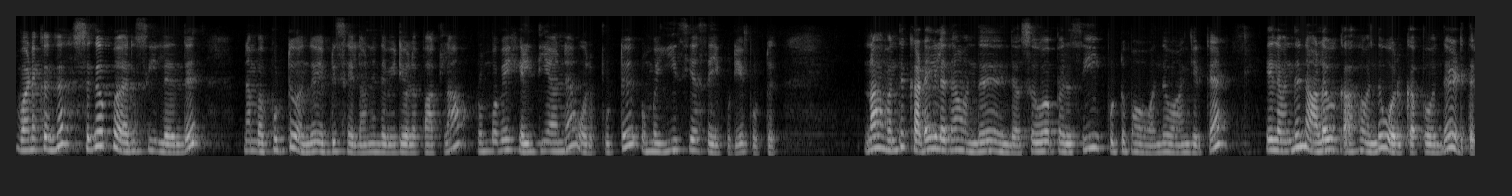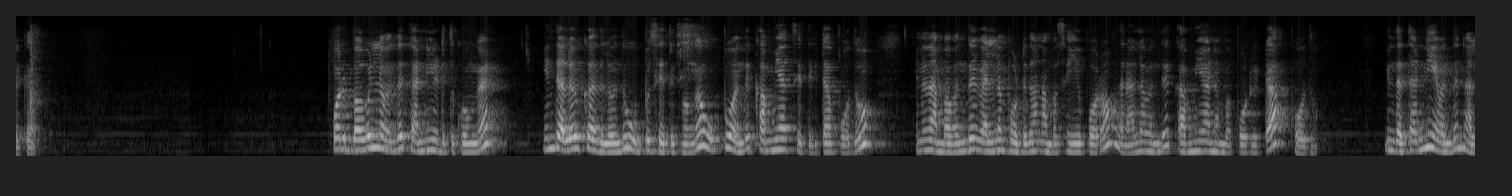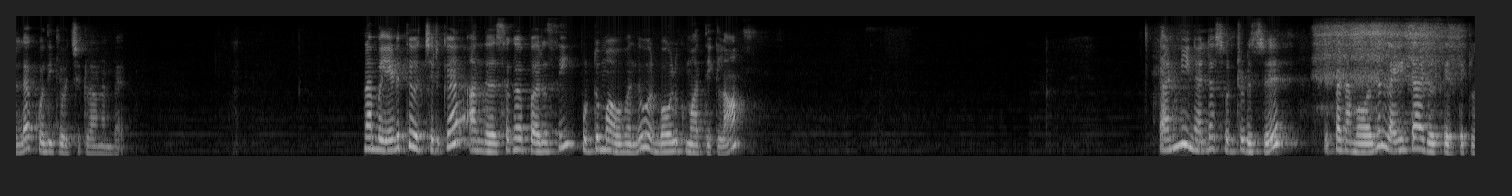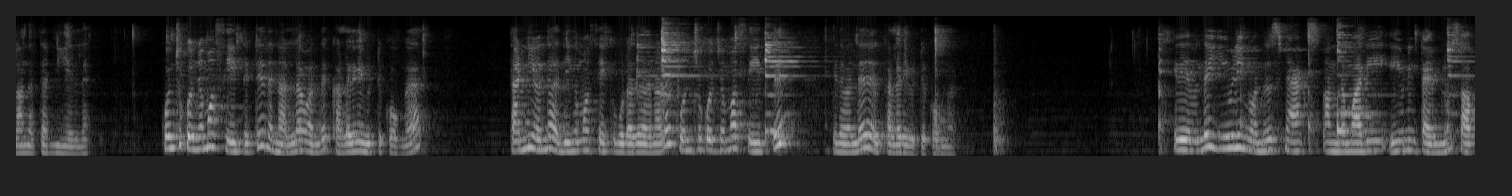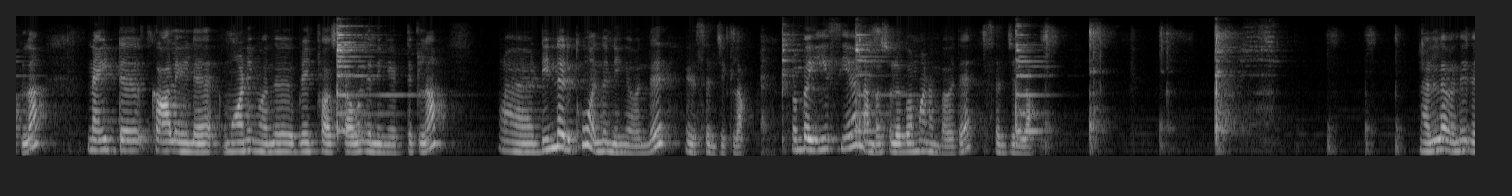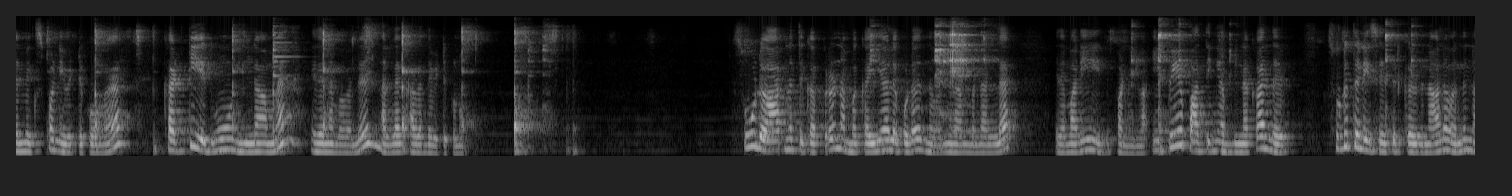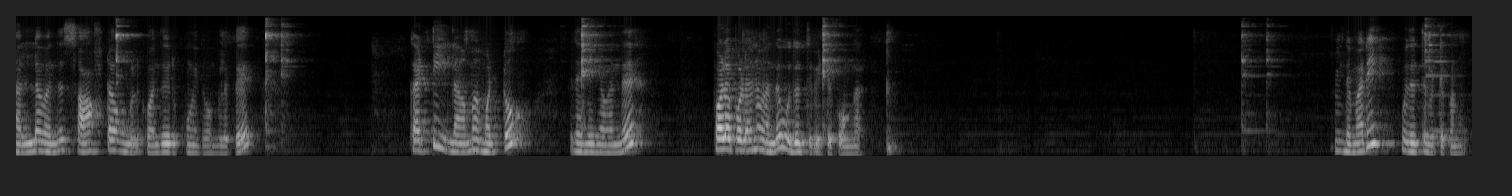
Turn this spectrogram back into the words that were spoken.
வணக்கங்க. சிகப்பு அரிசியிலேருந்து நம்ம புட்டு வந்து எப்படி செய்யலாம்னு இந்த வீடியோவில் பார்க்கலாம். ரொம்பவே ஹெல்த்தியான ஒரு புட்டு ரொம்ப ஈஸியாக செய்யக்கூடிய புட்டு. நான் வந்து கடையில் தான் வந்து இந்த சிவப்பரிசி புட்டு மாவு வந்து வாங்கியிருக்கேன். இதில் வந்து நான் அளவுக்காக வந்து ஒரு கப்பு வந்து எடுத்திருக்கேன். ஒரு பவுலில் வந்து தண்ணி எடுத்துக்கோங்க. இந்த அளவுக்கு அதில் வந்து உப்பு சேர்த்துக்கோங்க. உப்பு வந்து கம்மியாக சேர்த்துக்கிட்டா போதும். ஏன்னா நம்ம வந்து வெல்லம் போட்டு தான் நம்ம செய்ய போகிறோம் அதனால் வந்து கம்மியாக நம்ம போட்டுக்கிட்டால் போதும். இந்த தண்ணியை வந்து நல்லா கொதிக்க வச்சுக்கலாம் நம்ம. நம்ம எடுத்து வச்சிருக்க அந்த சிகப்பரிசி புட்டு மாவு வந்து ஒரு பவுலுக்கு மாற்றிக்கலாம் தண்ணி நல்லா சுட்டுடுச்சு. இப்போ நம்ம வந்து லைட்டாக இதை சேர்த்துக்கலாம் அந்த தண்ணி இதில். கொஞ்சம் கொஞ்சமாக சேர்த்துட்டு இதை நல்லா வந்து கலரி விட்டுக்கோங்க. தண்ணி வந்து அதிகமாக சேர்க்கக்கூடாது. அதனால் கொஞ்சம் கொஞ்சமாக சேர்த்து இதை வந்து கலரி விட்டுக்கோங்க. இது வந்து ஈவினிங் வந்து ஸ்நாக்ஸ் அந்த மாதிரி ஈவினிங் டைம்லையும் சாப்பிட்லாம். நைட்டு காலையில் மார்னிங் வந்து பிரேக்ஃபாஸ்ட்டாகவும் இதை நீங்கள் எடுத்துக்கலாம். டின்னருக்கும் வந்து நீங்கள் வந்து இது செஞ்சுக்கலாம். ரொம்ப ஈஸியாக நம்ம சுலபமாக நம்ம இதை செஞ்சிடலாம். நல்லா வந்து இதை மிக்ஸ் பண்ணி விட்டுக்கோங்க. கட்டி எதுவும் இல்லாமல் இதை நம்ம வந்து நல்லா கலந்து விட்டுக்கணும். சூடு ஆறுனதுக்கப்புறம் நம்ம கையால் கூட இந்த வந்து நம்ம நல்லா இதை மாதிரி இது பண்ணிடலாம். இப்பயே பார்த்தீங்க அப்படின்னாக்கா இந்த சுடு தண்ணி சேர்த்துருக்கிறதுனால வந்து நல்லா வந்து சாஃப்டாக உங்களுக்கு வந்து இருக்கும் இது உங்களுக்கு. கட்டி இல்லாமல் மட்டும் இதை நீங்கள் வந்து பொல பொலன்னு வந்து உதிர்த்து விட்டுக்கோங்க. இந்த மாதிரி உதிர்த்து விட்டுக்கணும்.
